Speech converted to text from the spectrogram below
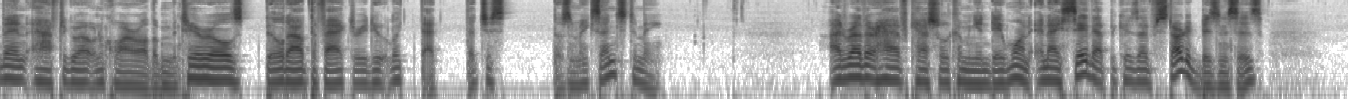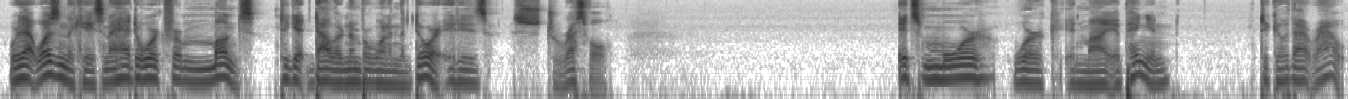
then have to go out and acquire all the materials, build out the factory, do it like that. That just doesn't make sense to me. I'd rather have cash flow coming in day one. And I say that because I've started businesses where that wasn't the case and I had to work for months to get dollar number one in the door. It is stressful. It's more work, in my opinion, to go that route.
